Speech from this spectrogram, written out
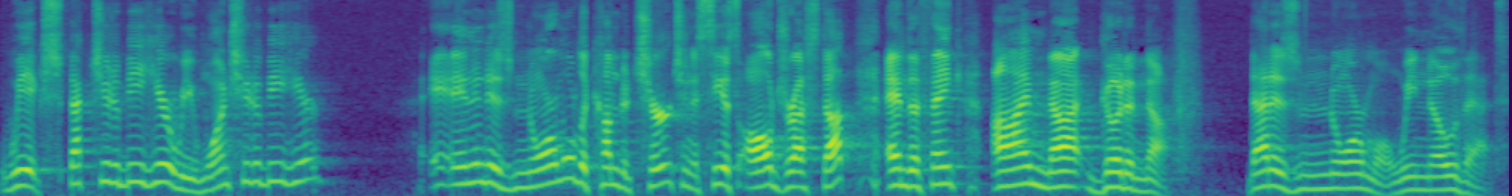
we expect you to be here. We want you to be here. And it is normal to come to church and to see us all dressed up and to think, I'm not good enough. That is normal. We know that.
